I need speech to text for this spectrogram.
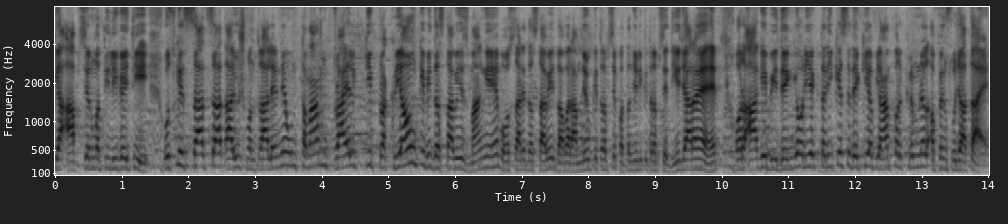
क्या आपसे अनुमति ली गई थी। उसके साथ साथ आयुष मंत्रालय ने उन तमाम ट्रायल की प्रक्रियाओं के भी दस्तावेज़ मांगे हैं। बहुत सारे दस्तावेज़ बाबा रामदेव की तरफ़ से पतंजलि की तरफ़ से दिए जा रहे हैं। और आगे भी देंगे। और ये एक तरीके से देखिए, अब यहाँ पर क्रिमिनल ऑफेंस हो जाता है।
